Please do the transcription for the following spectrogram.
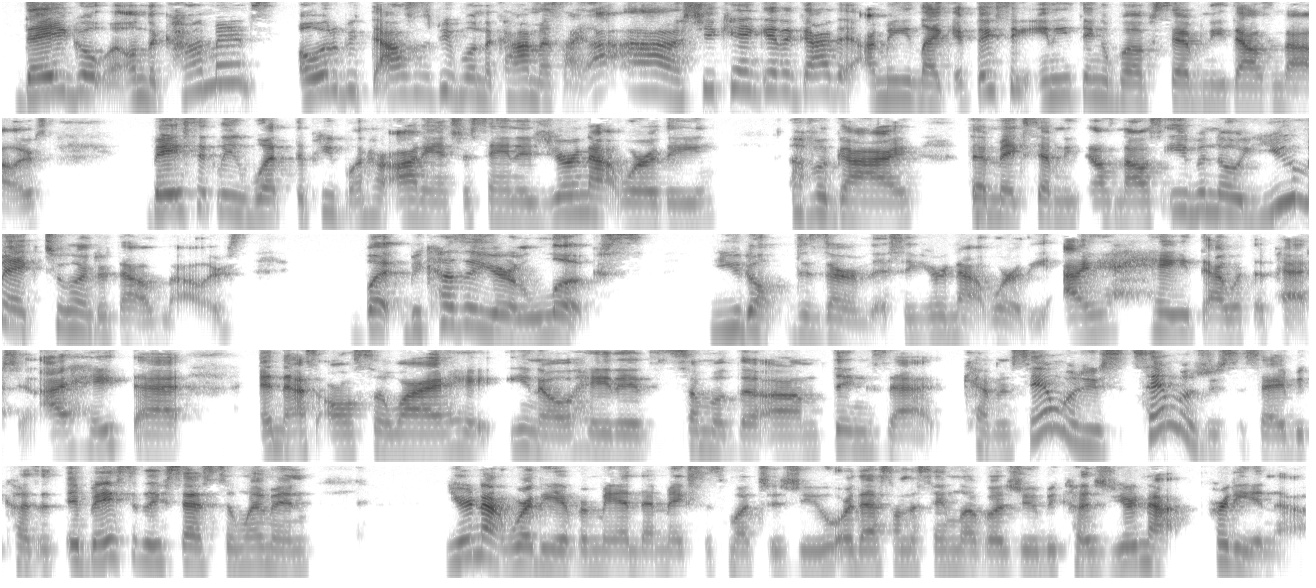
they go on the comments. Oh, it'll be thousands of people in the comments like, ah, she can't get a guy that. I mean, like if they say anything above seventy thousand dollars, basically what the people in her audience are saying is you're not worthy of a guy that makes seventy thousand dollars, even though you make two hundred thousand dollars. But because of your looks, you don't deserve this, and you're not worthy. I hate that with a passion. I hate that and that's also why I hate, you know, hated some of the um, things that Kevin Samuels used, Samuels used to say because it, it, basically says to women, you're not worthy of a man that makes as much as you or that's on the same level as you because you're not pretty enough.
